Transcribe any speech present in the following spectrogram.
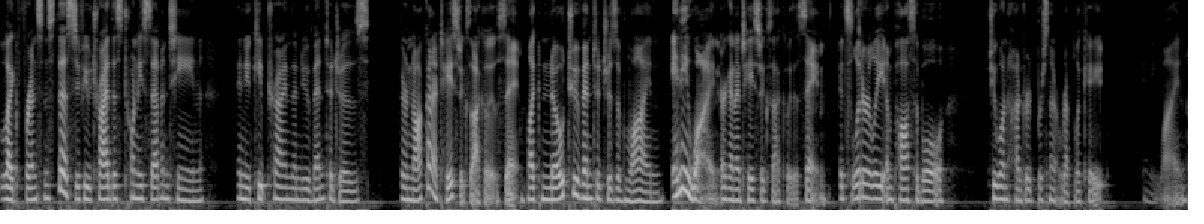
like, for instance, this, if you've tried this 2017 and you keep trying the new vintages, they're not going to taste exactly the same. Like, no two vintages of wine, any wine, are going to taste exactly the same. It's literally impossible to 100% replicate any wine.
